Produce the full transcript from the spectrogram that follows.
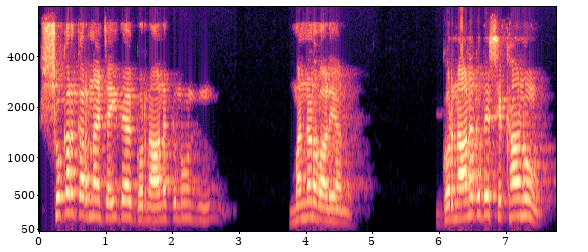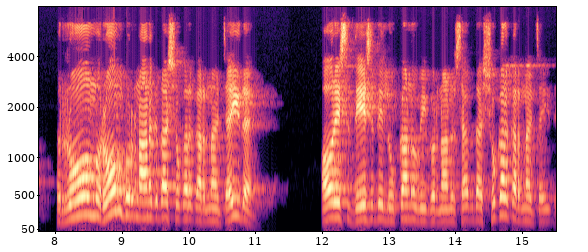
ਸ਼ੁਕਰ ਕਰਨਾ ਚਾਹੀਦਾ ਗੁਰੂ ਨਾਨਕ ਨੂੰ, ਮੰਨਣ ਵਾਲਿਆਂ ਨੂੰ। ਗੁਰੂ ਨਾਨਕ ਦੇ ਸਿੱਖਾਂ ਨੂੰ ਰੋਮ ਰੋਮ ਗੁਰੂ ਨਾਨਕ ਦਾ ਸ਼ੁਕਰ ਕਰਨਾ ਚਾਹੀਦਾ ਔਰ ਇਸ ਦੇਸ਼ ਦੇ ਲੋਕਾਂ ਨੂੰ ਵੀ ਗੁਰੂ ਨਾਨਕ ਸਾਹਿਬ ਦਾ ਸ਼ੁਕਰ ਕਰਨਾ ਚਾਹੀਦਾ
